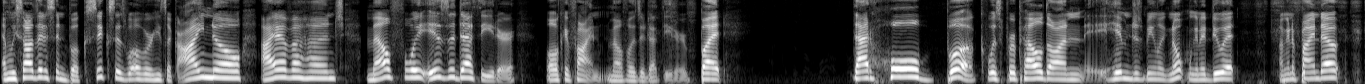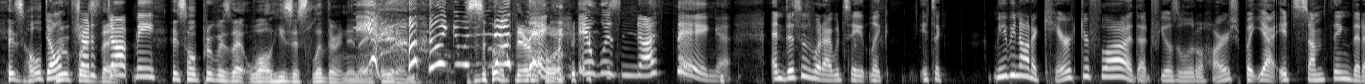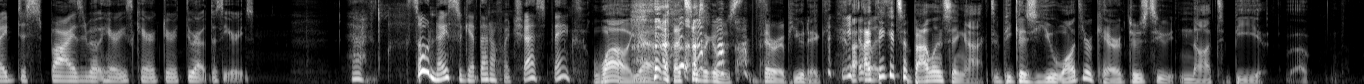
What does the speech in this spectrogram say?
And we saw this in book six as well, where he's like, I know, I have a hunch, Malfoy is a Death Eater. Well, okay, fine, Malfoy's a Death Eater. But that whole book was propelled on him just being like, nope, I'm going to do it. I'm going to find out. His whole Don't proof try to that stop me. his whole proof is that well he's a Slytherin and I hate him. like it was So nothing. therefore- it was nothing. And this is what I would say. Like it's a maybe not a character flaw. That feels a little harsh, but yeah, it's something that I despised about Harry's character throughout the series. Ah, so nice to get that off my chest. Thanks. Wow, yeah, that sounds like it was therapeutic. Yeah, it I I think it's a balancing act because you want your characters to not be a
